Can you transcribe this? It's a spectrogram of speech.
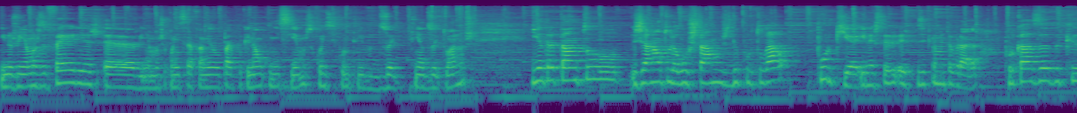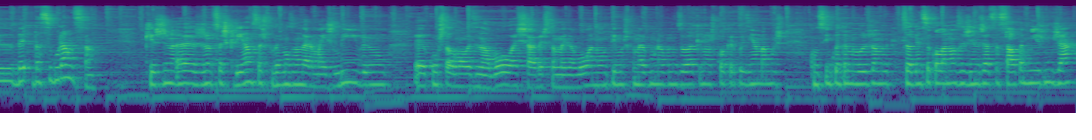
E nós vinhamos de férias, uh, vinhamos a conhecer a família do pai porque não conhecíamos, conheci quando tinha 18, tinha 18 anos. E entretanto, já na altura gostámos de Portugal, porquê? E neste, especificamente a Braga, por causa de que, de, da segurança. Que as, as, nossas crianças podemos andar mais livre, não, eh, com os telemóveis na boa, as chaves também na boa, não temos que andar como na Venezuela que nós qualquer coisinha andamos com 50 mil euros, se alguém se colar nós a gente já se assalta mesmo já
